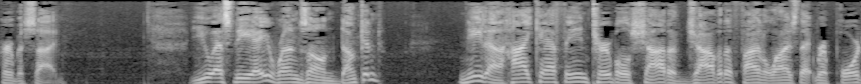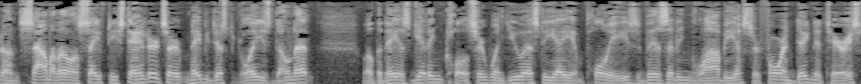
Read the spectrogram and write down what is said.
herbicide. USDA runs on Dunkin', Need a high caffeine turbo shot of Java to finalize that report on salmonella safety standards or maybe just a glazed donut? Well, the day is getting closer when USDA employees visiting lobbyists or foreign dignitaries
